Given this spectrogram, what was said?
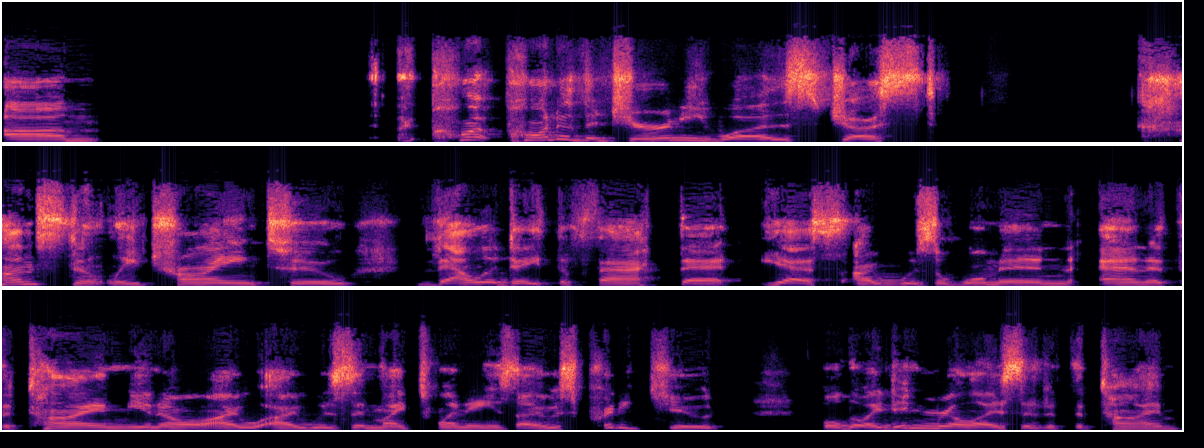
um, part of the journey was just constantly trying to validate the fact that yes i was a woman and at the time you know i, I was in my 20s i was pretty cute although i didn't realize it at the time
